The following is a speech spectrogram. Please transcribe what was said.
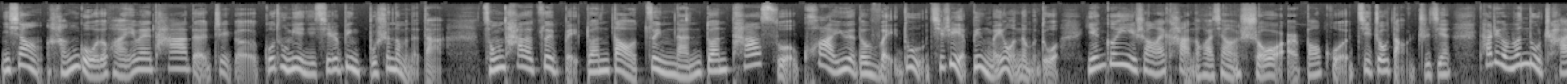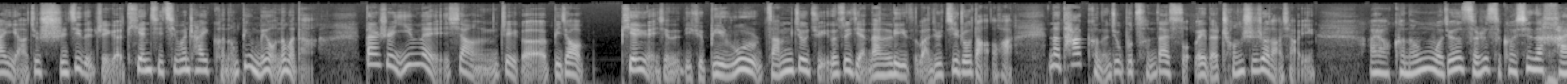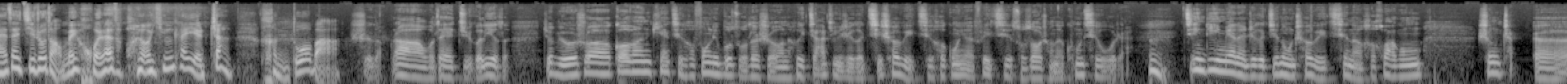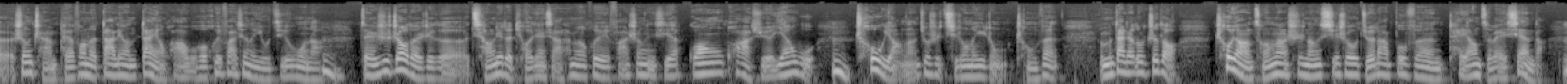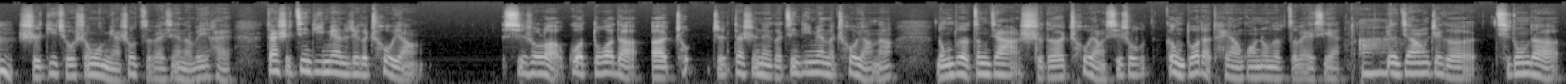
你像韩国的话，因为它的这个国土面积其实并不是那么的大，从它的最北端到最南端，它所跨越的纬度其实也并没有那么多。严格意义上来看的话，像首尔包括济州岛之间，它这个温度差异啊，就实际的这个天气气温差异可能并没有那么大。但是因为像这个比较。偏远一些的地区，比如咱们就举一个最简单的例子吧，就济州岛的话，那它可能就不存在所谓的城市热岛效应。哎呀，可能我觉得此时此刻现在还在济州岛没回来的朋友，应该也占很多吧。是的，那我再举个例子，就比如说高温天气和风力不足的时候呢，会加剧这个汽车尾气和工业废气所造成的空气污染。嗯，近地面的这个机动车尾气呢和化工。生产呃生产排放的大量氮氧化物和挥发性的有机物呢，在日照的这个强烈的条件下，它们会发生一些光化学烟雾。嗯，臭氧呢就是其中的一种成分。我们大家都知道，臭氧层呢是能吸收绝大部分太阳紫外线的，嗯，使地球生物免受紫外线的危害。但是近地面的这个臭氧吸收了过多的呃臭。这但是那个近地面的臭氧呢，浓度的增加，使得臭氧吸收更多的太阳光中的紫外线，并将这个其中的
